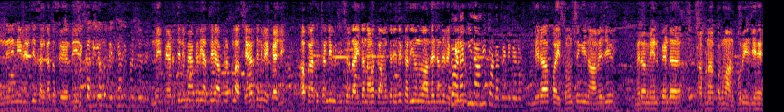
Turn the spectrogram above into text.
ਨਹੀਂ ਨਹੀਂ ਵੀਰ ਜੀ ਸੰਗਤ ਸਵੇਰ ਦੀ ਤੁਸੀਂ ਕਦੀ ਉਹਨੂੰ ਦੇਖਿਆ ਸੀ ਪਿੰਡ ਦੇ ਵਿੱਚ? ਨਹੀਂ ਪਿੰਡ 'ਚ ਨਹੀਂ ਮੈਂ ਕਦੀ ਇੱਥੇ ਆਪਣੇ ਭਲਾ ਸ਼ਹਿਰ 'ਚ ਨਹੀਂ ਵੇਖਿਆ ਜੀ। ਆਪਾਂ ਇੱਥੇ ਠੰਡੀ ਮਿੱਠੀ ਸਰਦਾਈ ਦਾ ਨਾਲ ਕੰਮ ਕਰੀ ਤੇ ਕਦੀ ਉਹਨੂੰ ਆਂਦੇ ਜਾਂਦੇ ਵੇਖਿਆ ਤੁਹਾਡਾ ਕੀ। ਨਾਮ ਜੀ ਤੁਹਾਡਾ ਪਿੰਡ ਕਿਹੜਾ? ਮੇਰਾ ਭਾਈ ਸੋਹਣ ਸਿੰਘ ਹੀ ਨਾਮ ਹੈ ਜੀ। ਮੇਰਾ ਮੇਨ ਪਿੰਡ ਆਪਣਾ ਭਗਵਾਨਪੁਰੀ ਜੀ ਹੈ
